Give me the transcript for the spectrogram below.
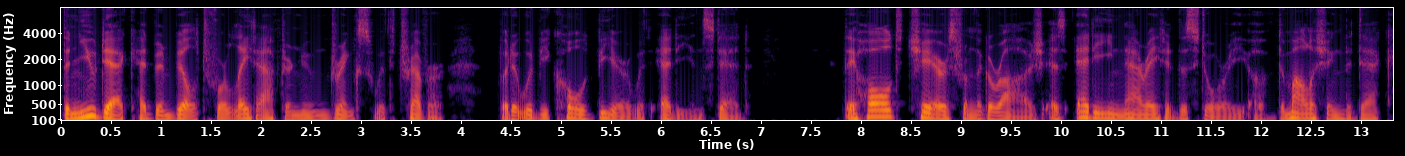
The new deck had been built for late afternoon drinks with Trevor, but it would be cold beer with Eddie instead. They hauled chairs from the garage as Eddie narrated the story of demolishing the deck,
